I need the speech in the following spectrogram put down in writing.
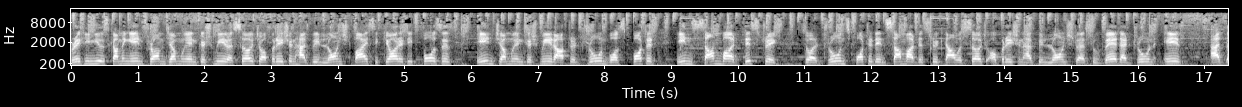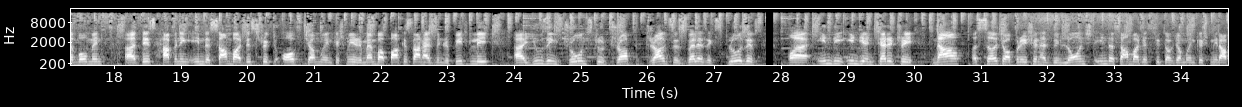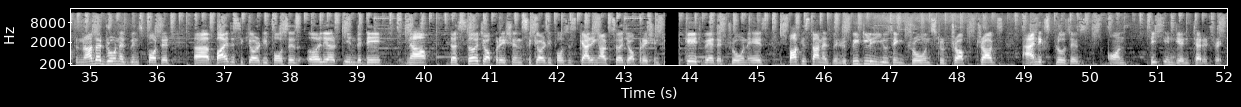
Breaking news coming in from Jammu and Kashmir. A search operation has been launched by security forces in Jammu and Kashmir after a drone was spotted in Samba district. So a drone spotted in Samba district. Now a search operation has been launched as to where that drone is at the moment. Uh, this happening in the Samba district of Jammu and Kashmir. Remember, Pakistan has been repeatedly uh, using drones to drop drugs as well as explosives uh, in the Indian territory. Now, a search operation has been launched in the Samba district of Jammu and Kashmir after another drone has been spotted uh, by the security forces earlier in the day. Now, the search operation, security forces carrying out search operation to locate where the drone is. Pakistan has been repeatedly using drones to drop drugs and explosives on the Indian territory.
